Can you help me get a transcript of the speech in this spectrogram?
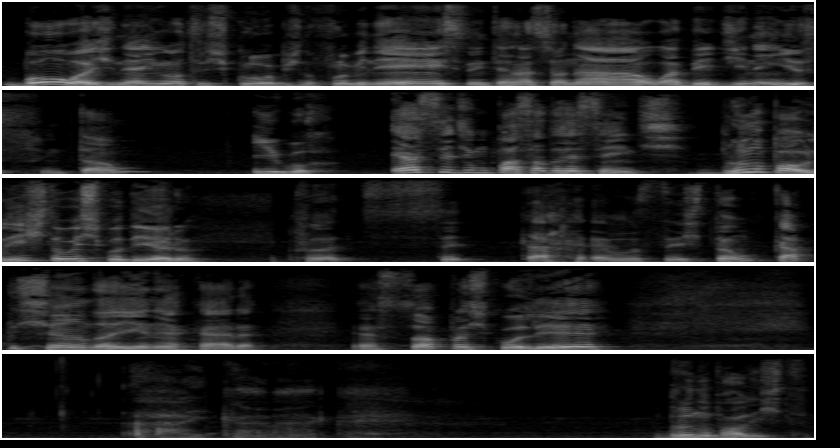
boas né, em outros clubes, no Fluminense, no Internacional, o Abedi nem isso. Então, Igor. Essa é de um passado recente. Bruno Paulista ou Escudeiro? Você, cara, é, vocês estão caprichando aí, né, cara? É só para escolher. Ai, caraca. Bruno Paulista.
